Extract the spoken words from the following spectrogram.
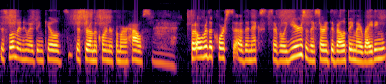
this woman who had been killed just around the corner from our house. Mm. But over the course of the next several years, as I started developing my writing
